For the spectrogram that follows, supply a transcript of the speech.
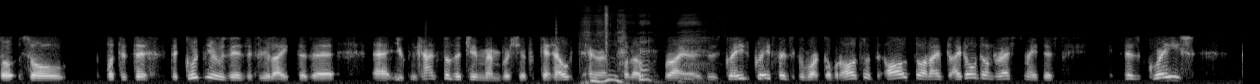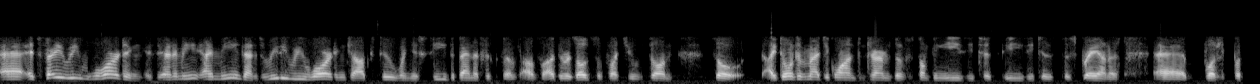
so so, but the, the the good news is, if you like, that uh, uh, you can cancel the gym membership, get out there and pull out briars. There's great great physical workout, but also it's also, and I, I don't underestimate this. There's great. Uh, it's very rewarding. Is- And I mean, I mean that it's a really rewarding job to do when you see the benefits of, of, of the results of what you've done. So I don't have a magic wand in terms of something easy to easy to, to spray on it, uh, but but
